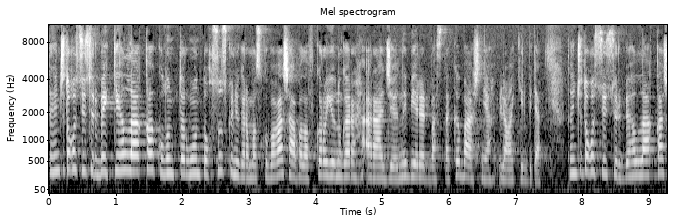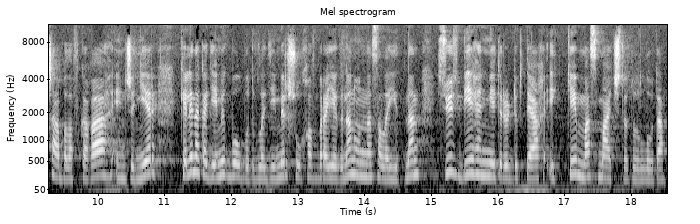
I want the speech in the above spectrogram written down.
Тыгынчы тоғыз сүрбекке хыллаққа кулунтар 19 күнігер Москваға Шабалавка районугар аражыны берер бастакы башня үліға кербіді. Тыгынчы тоғыз сүрбе хыллаққа Шабалавкаға инженер, келен академик болбуды Владимир Шухов барайығынан онына салайытынан 105 метр үрдіктәқ 2 мас мачта тұдылуда.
